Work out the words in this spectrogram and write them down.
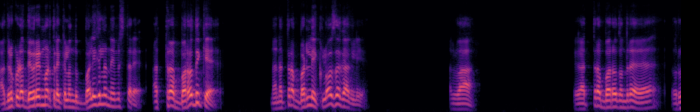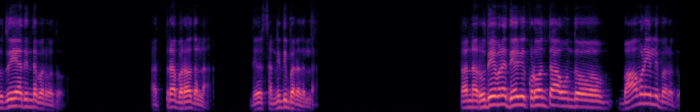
ಆದ್ರೂ ಕೂಡ ದೇವ್ರೇನ್ ಮಾಡ್ತಾರೆ? ಕೆಲವೊಂದು ಬಳಿಗಳನ್ನ ನೇಮಿಸ್ತಾರೆ. ಹತ್ರ ಬರೋದಕ್ಕೆ ನನ್ನ ಹತ್ರ ಬರ್ಲಿ ಕ್ಲೋಸ್ ಆಗಾಗ್ಲಿ ಅಲ್ವಾ? ಈಗ ಹತ್ರ ಬರೋದಂದ್ರೆ ಹೃದಯದಿಂದ ಬರೋದು. ಹತ್ರ ಬರೋದಲ್ಲ, ದೇವ್ರ ಸನ್ನಿಧಿ ಬರೋದಲ್ಲ. ತನ್ನ ಹೃದಯವನ್ನೇ ದೇವರಿಗೆ ಕೊಡುವಂತ ಒಂದು ಭಾವನೆಯಲ್ಲಿ ಬರೋದು.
